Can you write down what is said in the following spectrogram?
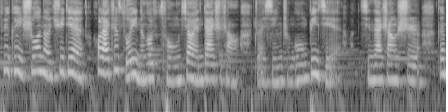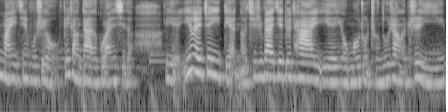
所以可以说呢，趣店后来之所以能够从校园贷市场转型成功，并且现在上市，跟蚂蚁金服是有非常大的关系的。也因为这一点呢，其实外界对它也有某种程度上的质疑。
